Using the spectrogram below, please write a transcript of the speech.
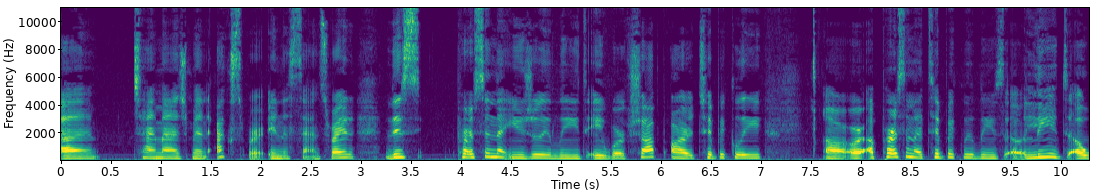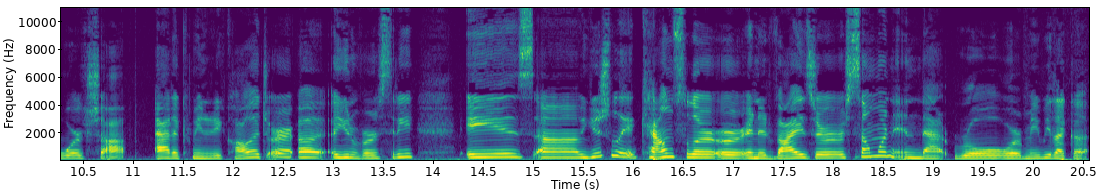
a time management expert in a sense right this person that usually leads a workshop are typically uh, or a person that typically leads uh, leads a workshop at a community college or a, a university is uh, usually a counselor or an advisor or someone in that role or maybe like a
